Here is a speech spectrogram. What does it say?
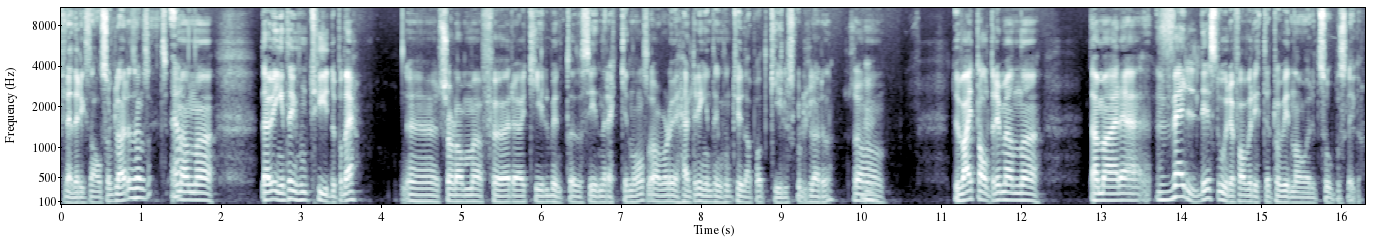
Fredrikstad også klare, selvsagt. Ja. Men det er jo ingenting som tyder på det. Uh, Sjøl om før Kiel begynte sin rekke nå, så var det jo heller ingenting som tyda på at Kiel skulle klare det. Så du veit aldri, men de er veldig store favoritter til å vinne årets Obos-liga.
